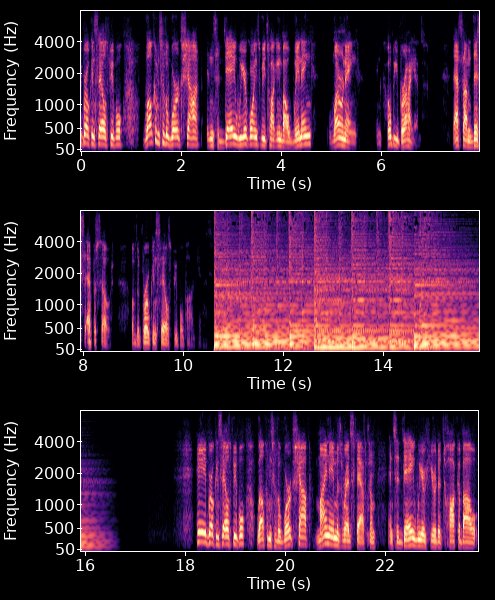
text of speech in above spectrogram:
broken salespeople. Welcome to the workshop. And today we are going to be talking about winning, learning, and Kobe Bryant. That's on this episode of the Broken Salespeople podcast. Hey, broken salespeople. Welcome to the workshop. My name is Red Staffstrom, and today we are here to talk about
